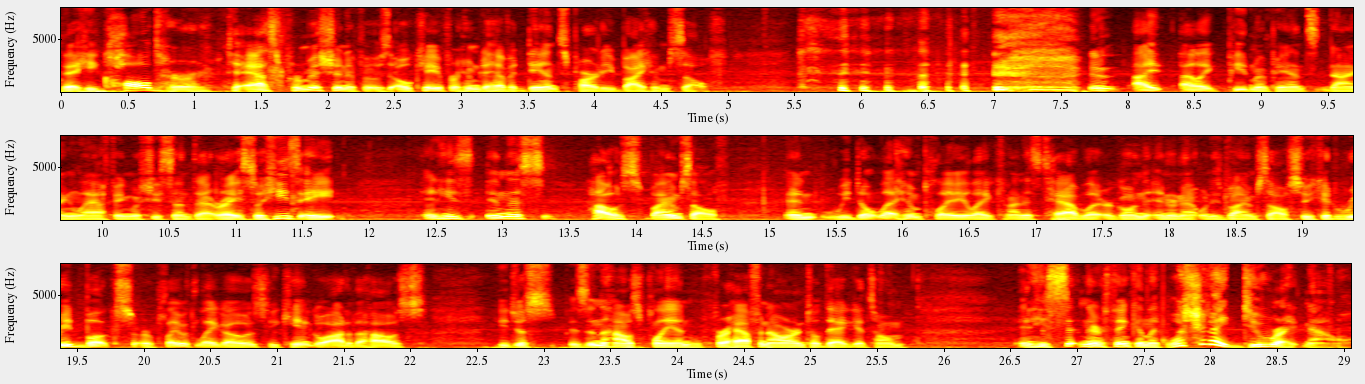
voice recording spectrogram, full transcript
that he called her to ask permission if it was okay for him to have a dance party by himself. I, I like peed my pants dying laughing when she sent that, right? So he's eight and he's in this house by himself and we don't let him play like on his tablet or go on the internet when he's by himself. So he could read books or play with Legos. He can't go out of the house. He just is in the house playing for half an hour until dad gets home. And he's sitting there thinking like, what should I do right now?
